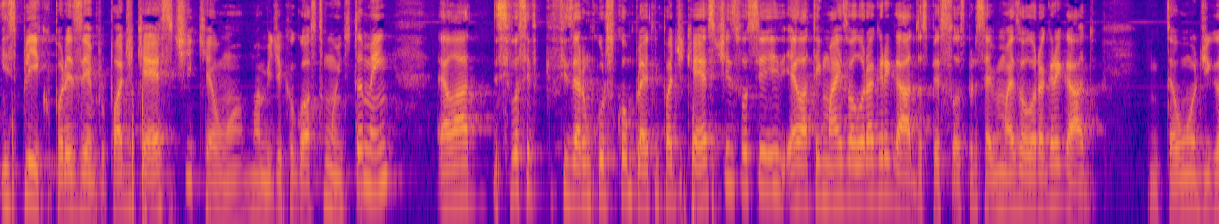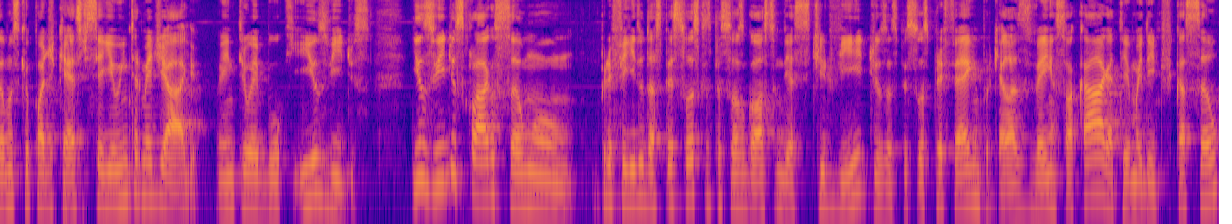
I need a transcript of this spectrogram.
Explico, por exemplo, podcast, que é uma, uma mídia que eu gosto muito também, ela, se você fizer um curso completo em podcasts, você, ela tem mais valor agregado, as pessoas percebem mais valor agregado. Então, digamos que o podcast seria o intermediário entre o e-book e os vídeos. E os vídeos, claro, são o preferido das pessoas, que as pessoas gostam de assistir vídeos, as pessoas preferem porque elas veem a sua cara, têm uma identificação,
